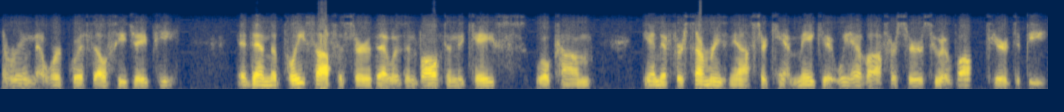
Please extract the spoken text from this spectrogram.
in the room that work with LCJP and then the police officer that was involved in the case will come. And if for some reason the officer can't make it, we have officers who have volunteered to be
